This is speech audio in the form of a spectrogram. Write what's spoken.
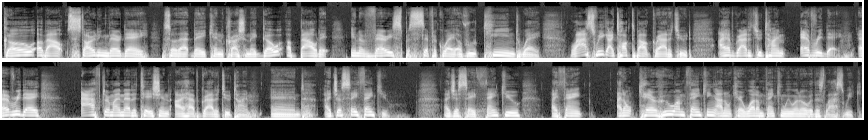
go about starting their day so that they can crush, and they go about it in a very specific way, a routined way. Last week, I talked about gratitude. I have gratitude time every day. Every day after my meditation, I have gratitude time. And I just say thank you. I just say thank you. I thank, I don't care who I'm thanking. I don't care what I'm thanking. We went over this last week.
